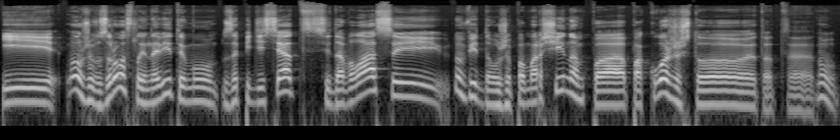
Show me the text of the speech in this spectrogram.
и, ну, уже взрослый, на вид ему за 50, седовласый, ну, видно уже по морщинам, по, по коже, что этот, ну,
